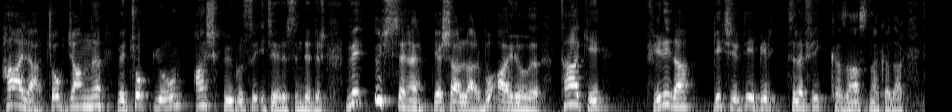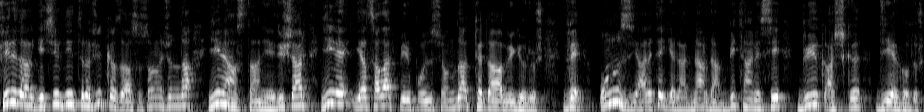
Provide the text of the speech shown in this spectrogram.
Hala çok canlı ve çok yoğun aşk duygusu içerisindedir. Ve 3 sene yaşarlar bu ayrılığı. Ta ki Frida geçirdiği bir trafik kazasına kadar. Frida geçirdiği trafik kazası sonucunda yine hastaneye düşer. Yine yatalak bir pozisyonda tedavi görür. Ve onu ziyarete gelenlerden bir tanesi büyük aşkı Diego'dur.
